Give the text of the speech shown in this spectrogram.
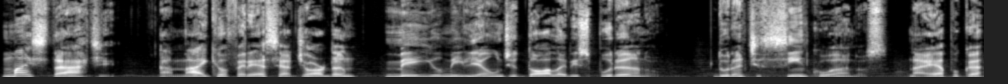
Mais tarde, a Nike oferece a Jordan meio milhão de dólares por ano durante cinco anos. Na época,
